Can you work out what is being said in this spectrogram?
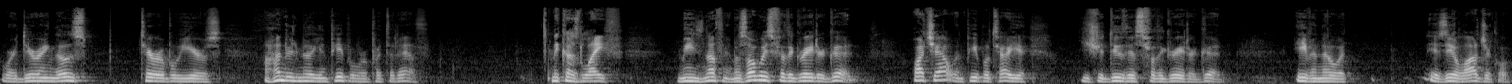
where during those terrible years, 100 million people were put to death because life means nothing. It was always for the greater good. Watch out when people tell you you should do this for the greater good, even though it is illogical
